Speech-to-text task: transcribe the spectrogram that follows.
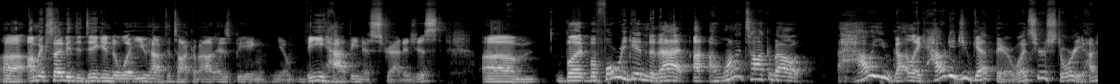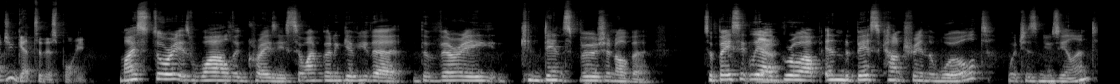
uh, I'm excited to dig into what you have to talk about as being, you know, the happiness strategist. Um, but before we get into that, I, I want to talk about how you got, like, how did you get there? What's your story? How did you get to this point? My story is wild and crazy, so I'm going to give you the the very condensed version of it. So basically, yeah. I grew up in the best country in the world, which is New Zealand.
